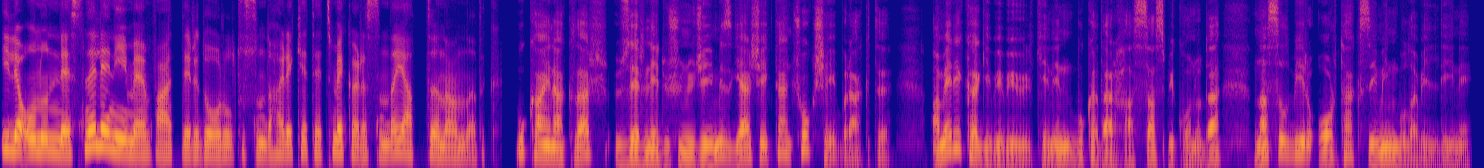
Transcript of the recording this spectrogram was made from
ile onun nesnel en iyi menfaatleri doğrultusunda hareket etmek arasında yattığını anladık. Bu kaynaklar üzerine düşüneceğimiz gerçekten çok şey bıraktı. Amerika gibi bir ülkenin bu kadar hassas bir konuda nasıl bir ortak zemin bulabildiğini,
